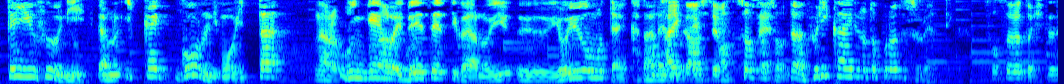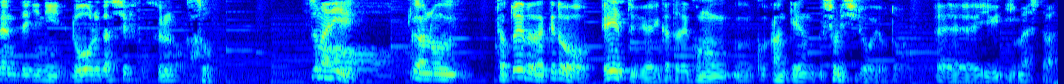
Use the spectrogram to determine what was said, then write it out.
っていうふうに、あの、一回ゴールにもう行った。人間は冷静っていうか、あの、ゆ余裕を持って語れるので。体感してますもねそうんそうそう。だから振り返りのところでそれをやっていく。そうすると必然的にロールがシフトするのか。そう。つまり、ああの、例えばだけど、A というやり方でこのうん案件処理しろよと、えー言いました。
